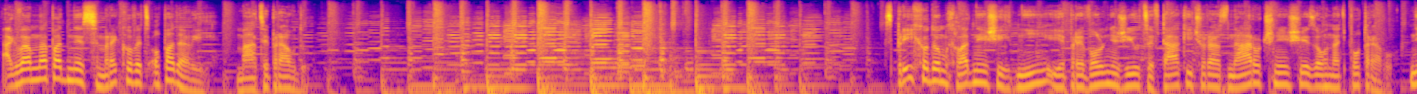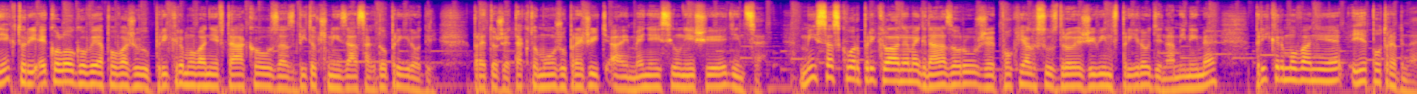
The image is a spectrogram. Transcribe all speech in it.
Ak vám napadne smrekovec opadavý, máte pravdu. Príchodom chladnejších dní je pre voľne žijúce vtáky čoraz náročnejšie zohnať potravu. Niektorí ekológovia považujú prikrmovanie vtákov za zbytočný zásah do prírody, pretože takto môžu prežiť aj menej silnejšie jedince. My sa skôr prikláňame k názoru, že pokiaľ sú zdroje živín v prírode na minime, prikrmovanie je potrebné.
